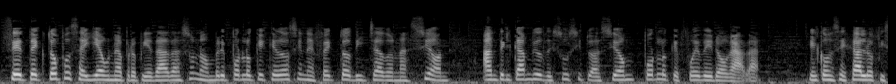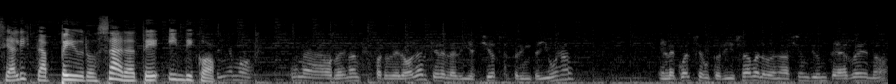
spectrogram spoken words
se detectó poseía una propiedad a su nombre, por lo que quedó sin efecto dicha donación ante el cambio de su situación, por lo que fue derogada. El concejal oficialista Pedro Zárate indicó. Teníamos una ordenanza para derogar, que era la 1831, en la cual se autorizaba la donación de un terreno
